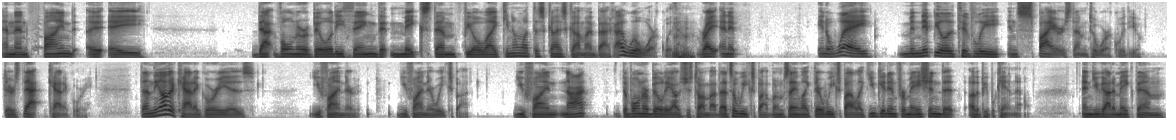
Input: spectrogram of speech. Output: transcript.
and then find a, a that vulnerability thing that makes them feel like, you know what, this guy's got my back. I will work with him. Mm-hmm. Right. And it, in a way, manipulatively inspires them to work with you. There's that category. Then the other category is you find their you find their weak spot. You find not the vulnerability I was just talking about. That's a weak spot, but I'm saying like their weak spot, like you get information that other people can't know. And you got to make them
